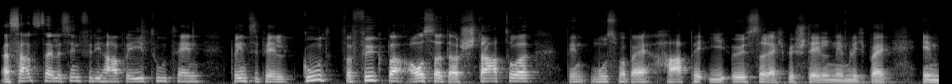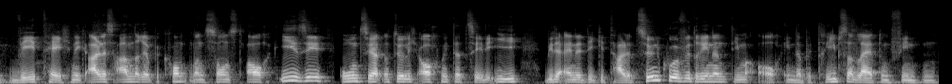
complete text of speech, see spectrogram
Ersatzteile sind für die HPI 210 prinzipiell gut verfügbar, außer der Stator den muss man bei HPI Österreich bestellen, nämlich bei MW Technik. Alles andere bekommt man sonst auch easy und sie hat natürlich auch mit der CDI wieder eine digitale Zündkurve drinnen, die man auch in der Betriebsanleitung finden.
